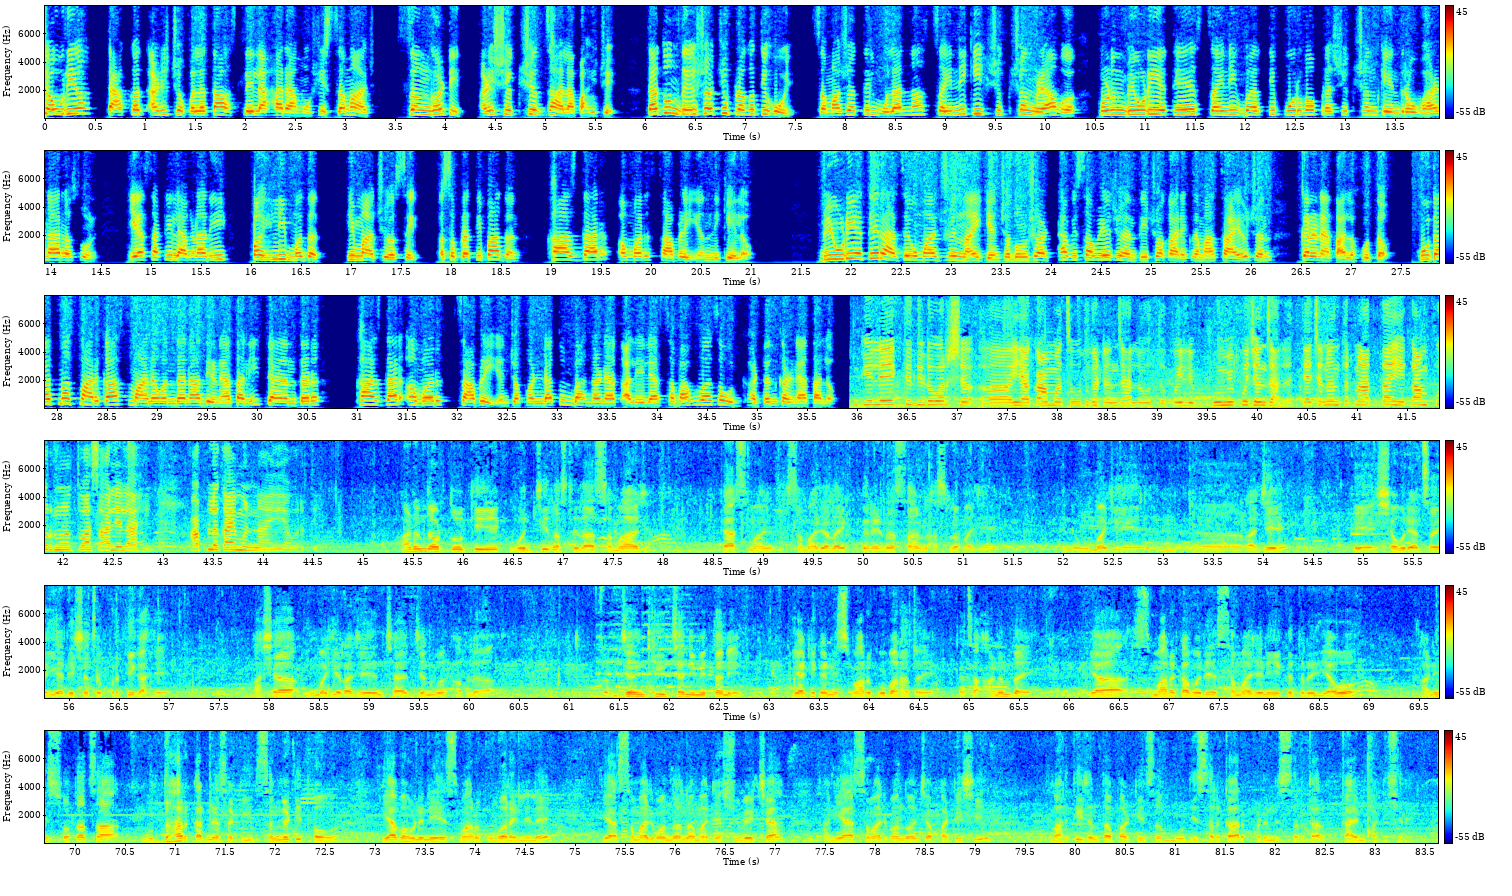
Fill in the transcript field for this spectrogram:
शौर्य ताकद आणि चपलता असलेला हा रामोशी समाज संघटित आणि शिक्षित झाला पाहिजे. त्यातून देशाची प्रगती होईल. समाजातील मुलांना सैनिकी शिक्षण मिळावं म्हणून बिवडी येथे सैनिक भरती पूर्व प्रशिक्षण केंद्र उभारणार असून यासाठी लागणारी पहिली मदत ही माझी असेल असं प्रतिपादन खासदार अमर साबळे यांनी केलं. भिवडी येथे राजे उमाजी नाईक यांच्या दोनशे अठ्ठावीसाव्या जयंतीच्या कार्यक्रमाचं आयोजन करण्यात आलं होतं. हुतात्मा स्मारकास मानवंदना देण्यात आली. त्यानंतर खासदार अमर साबळे यांच्या फंडातून बांधण्यात आलेल्या सभागृहाचं उद्घाटन करण्यात आलं. गेले एक ते दीड वर्ष ह्या कामाचं उद्घाटन झालं होतं. पहिले भूमिपूजन झालं. त्याच्यानंतर ना आता हे काम पूर्णत्वास आलेलं आहे. आपलं काय म्हणणं आहे यावरती? आनंद वाटतो की एक वंचित असलेला समाज त्या समाज समाजाला एक प्रेरणास्थान असलं पाहिजे. आणि उमाजी अं, राजे हे शौर्याचं या देशाचं प्रतीक आहे. अशा उमाजीराजे यांच्या जन्म आपलं जयंतीच्या निमित्ताने या ठिकाणी स्मारक उभं राहत आहे. त्याचा आनंद आहे. या स्मारकामध्ये समाजाने एकत्र यावं आणि स्वतःचा उद्धार करण्यासाठी संघटित व्हावं या भावनेने हे स्मारक उभं राहिलेलं आहे. या समाज बांधवांना माझ्या शुभेच्छा आणि या समाज बांधवांच्या पाठीशी भारतीय जनता पार्टीचं मोदी सरकार फडणवीस सरकार कायम पाठीशी राहील.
